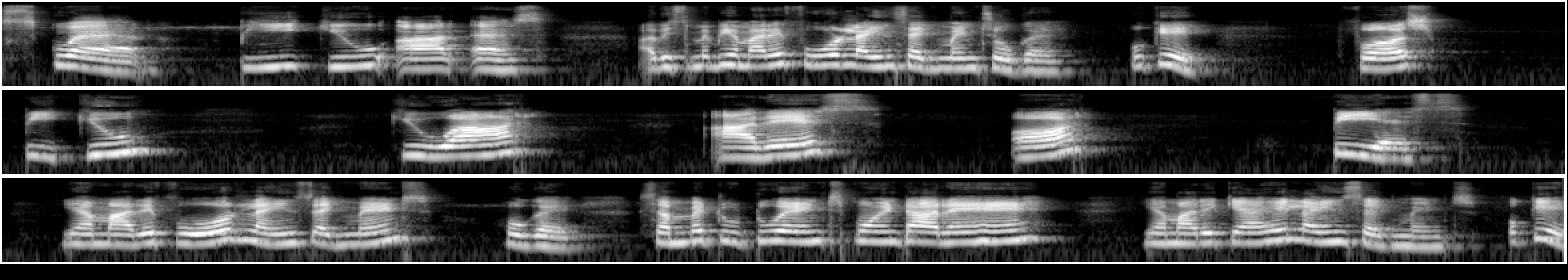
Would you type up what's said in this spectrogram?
square P Q R S अब इसमें भी हमारे फोर लाइन सेगमेंट्स हो गए। Okay first P Q Q R R S और पी एस ये हमारे फोर लाइन सेगमेंट्स हो गए। सब में टू टू एंड्स पॉइंट आ रहे हैं। ये हमारे क्या है? Line segments okay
